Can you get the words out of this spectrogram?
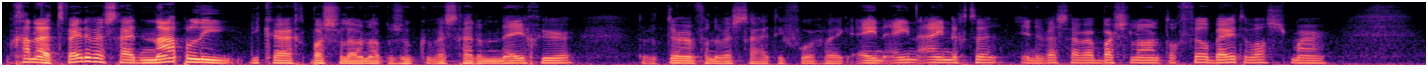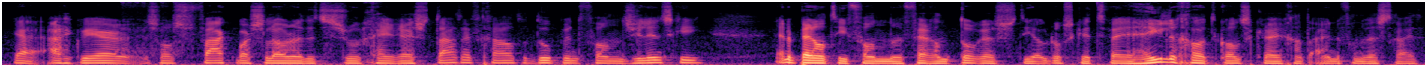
we gaan naar de tweede wedstrijd. Napoli die krijgt Barcelona op bezoek. Wedstrijd om 9 uur. De return van de wedstrijd die vorige week 1-1 eindigde. In een wedstrijd waar Barcelona toch veel beter was. Maar ja, eigenlijk weer zoals vaak Barcelona dit seizoen geen resultaat heeft gehaald. Het doelpunt van Zielinski. En een penalty van uh, Ferran Torres. Die ook nog eens een keer twee hele grote kansen kreeg aan het einde van de wedstrijd.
